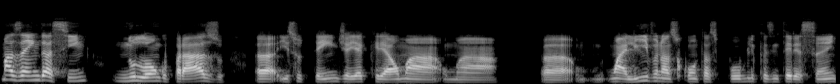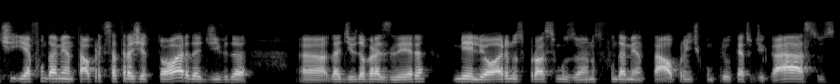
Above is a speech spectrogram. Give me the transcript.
mas ainda assim, no longo prazo, isso tende aí a criar uma, uma uh, um alívio nas contas públicas interessante e é fundamental para que essa trajetória da dívida, uh, da dívida brasileira melhore nos próximos anos, fundamental para a gente cumprir o teto de gastos,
